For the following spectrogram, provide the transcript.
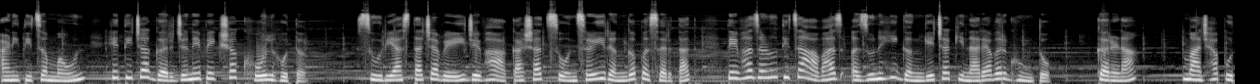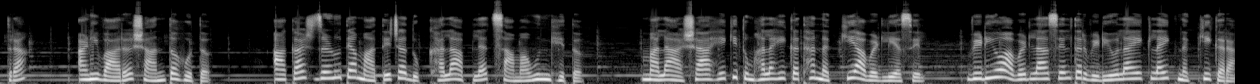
आणि तिचं मौन हे तिच्या गर्जनेपेक्षा खोल होतं. सूर्यास्ताच्या वेळी जेव्हा आकाशात सोनसळी रंग पसरतात तेव्हा जणू तिचा आवाज अजूनही गंगेच्या किनाऱ्यावर घुमतो. कर्णा माझ्या पुत्रा आणि वारं शांत होतं. आकाश जणू त्या मातेच्या दुःखाला आपल्यात सामावून घेतं. मला आशा आहे की तुम्हाला ही कथा नक्की आवडली असेल. व्हिडिओ आवडला असेल तर व्हिडिओला एक लाईक नक्की करा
